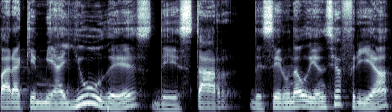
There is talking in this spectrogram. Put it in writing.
para que me ayudes de estar, de ser una audiencia fría,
